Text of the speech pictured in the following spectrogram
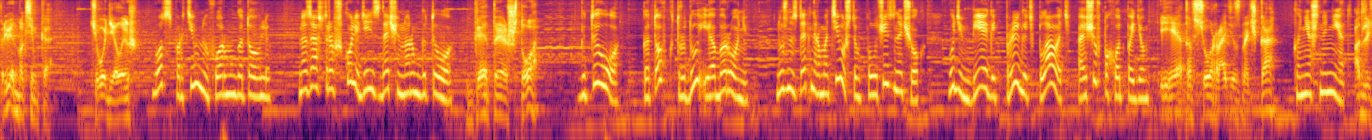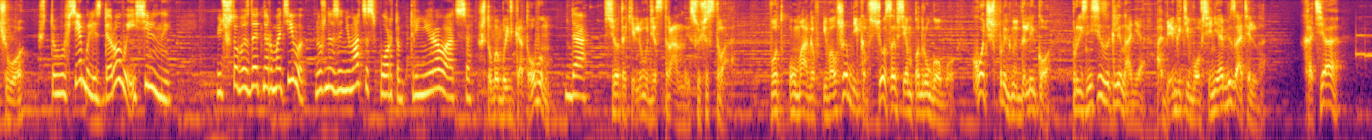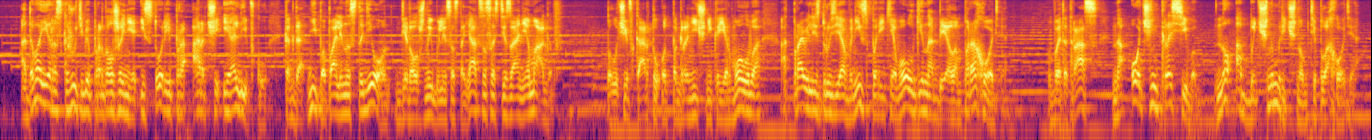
Привет, Максимка. Чего делаешь? Вот спортивную форму готовлю. На завтра в школе день сдачи норм ГТО. ГТ что? ГТО. Готов к труду и обороне. Нужно сдать нормативы, чтобы получить значок. Будем бегать, прыгать, плавать, а еще в поход пойдем. И это все ради значка? Конечно, нет. А для чего? Чтобы все были здоровы и сильны. Ведь чтобы сдать нормативы, нужно заниматься спортом, тренироваться. Чтобы быть готовым? Да. Все-таки люди странные существа. Вот у магов и волшебников все совсем по-другому. Хочешь прыгнуть далеко, произнеси заклинание, а бегать и вовсе не обязательно. Хотя... А давай я расскажу тебе продолжение истории про Арчи и Оливку, когда они попали на стадион, где должны были состояться состязания магов. Получив карту от пограничника Ермолова, отправились друзья вниз по реке Волги на белом пароходе. В этот раз на очень красивом, но обычном речном теплоходе –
